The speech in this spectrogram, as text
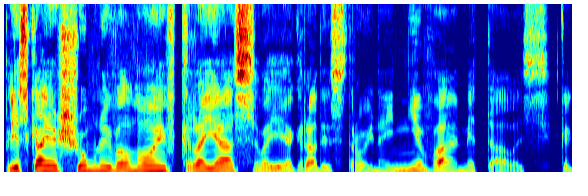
Плеская шумной волной в края своей ограды стройной, Нева металась, как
